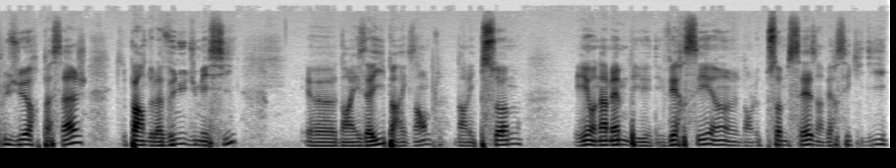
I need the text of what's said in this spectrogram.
plusieurs passages qui parlent de la venue du Messie, euh, dans Ésaïe par exemple, dans les psaumes, et on a même des, versets, hein, dans le psaume 16, un verset qui dit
